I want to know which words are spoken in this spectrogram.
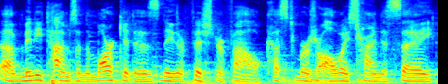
uh, many times in the market is neither fish nor fowl. Customers are always trying to say,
